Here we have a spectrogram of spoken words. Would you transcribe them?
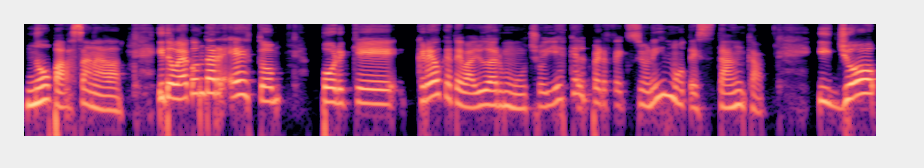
no pasa nada. Y te voy a contar esto porque creo que te va a ayudar mucho y es que el perfeccionismo te estanca. Y yo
